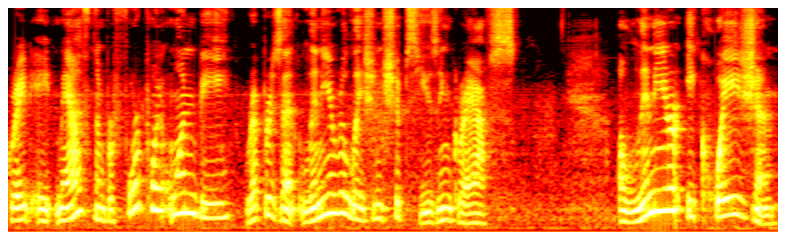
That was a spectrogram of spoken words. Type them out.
Grade 8 Math, number 4.1b, represent linear relationships using graphs. A linear equation,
